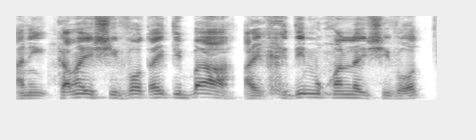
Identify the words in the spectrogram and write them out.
אני, כמה ישיבות, הייתי בא, היחידי מוכן לישיבות,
